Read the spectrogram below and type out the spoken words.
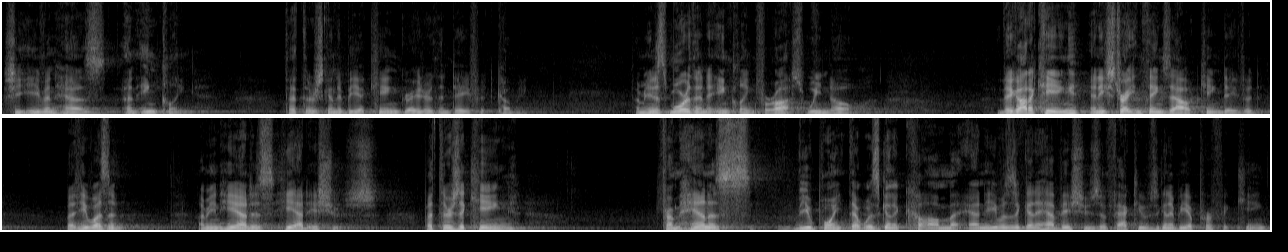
she even has an inkling that there's going to be a king greater than David coming. I mean, it's more than an inkling for us. We know. They got a king, and he straightened things out, King David, but he wasn't, I mean, he had, his, he had issues. But there's a king from Hannah's viewpoint that was going to come and he was not going to have issues. In fact, he was going to be a perfect king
